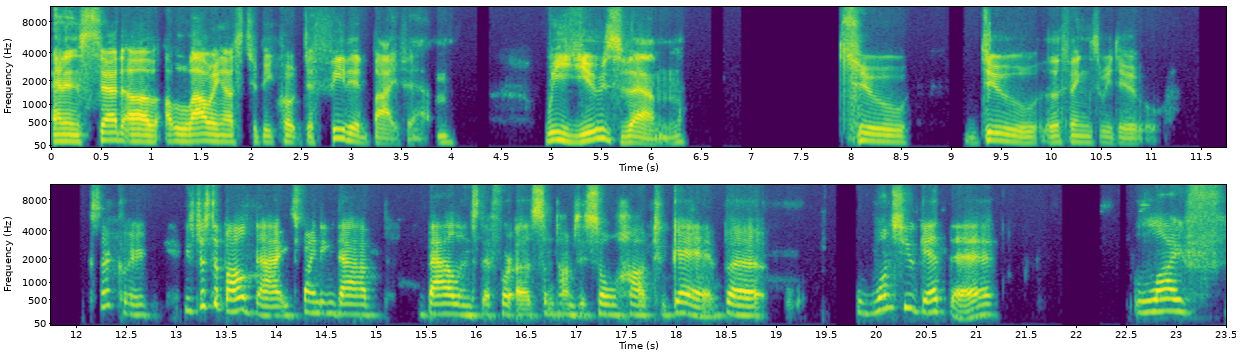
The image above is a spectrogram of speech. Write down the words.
And instead of allowing us to be quote defeated by them we use them to do the things we do. Exactly. It's just about that. It's finding that balance that for us sometimes is so hard to get. But once you get there life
